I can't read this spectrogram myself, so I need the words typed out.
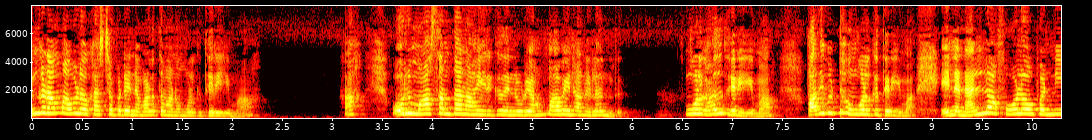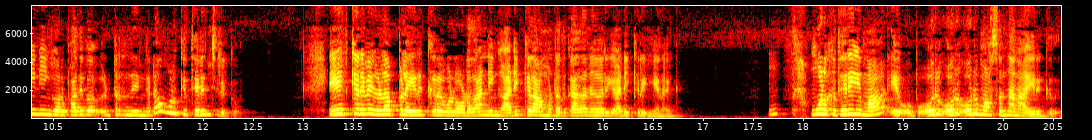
எங்கள் அம்மா அவ்வளோ கஷ்டப்பட்டு என்னை வளர்த்தவான்னு உங்களுக்கு தெரியுமா? ஒரு மாதம் தான் நான் இருக்குது என்னுடைய அம்மாவை நான் இழந்து. உங்களுக்கு அது தெரியுமா? பதிவிட்ட உங்களுக்கு தெரியுமா? என்ன நல்லா ஃபாலோ பண்ணி நீங்கள் ஒரு பதிவை விட்டுருந்தீங்கன்னா உங்களுக்கு தெரிஞ்சிருக்கும். ஏற்கனவே இழப்பில் இருக்கிறவளோட தான் நீங்கள் அடிக்கலாம்ன்றதுக்காக தான் ஏறி அடிக்கிறீங்க எனக்கு. ம்? உங்களுக்கு தெரியுமா? ஒரு ஒரு ஒரு மாதம் தான் நான் இருக்குது.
